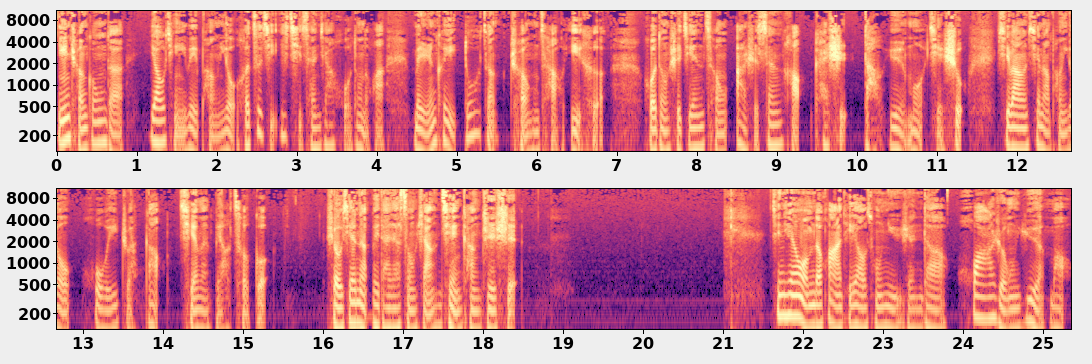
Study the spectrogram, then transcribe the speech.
您成功的邀请一位朋友和自己一起参加活动的话，每人可以多赠虫草一盒。活动时间从二十三号开始到月末结束，希望新老朋友互为转告，千万不要错过。首先呢，为大家送上健康知识。今天我们的话题要从女人的花容月貌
